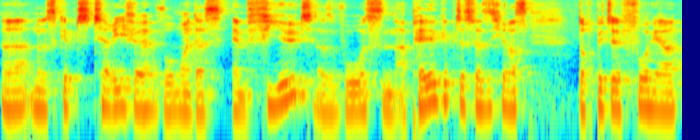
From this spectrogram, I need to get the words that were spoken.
Äh, und es gibt Tarife, wo man das empfiehlt, also wo es einen Appell gibt des Versicherers, doch bitte vorher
